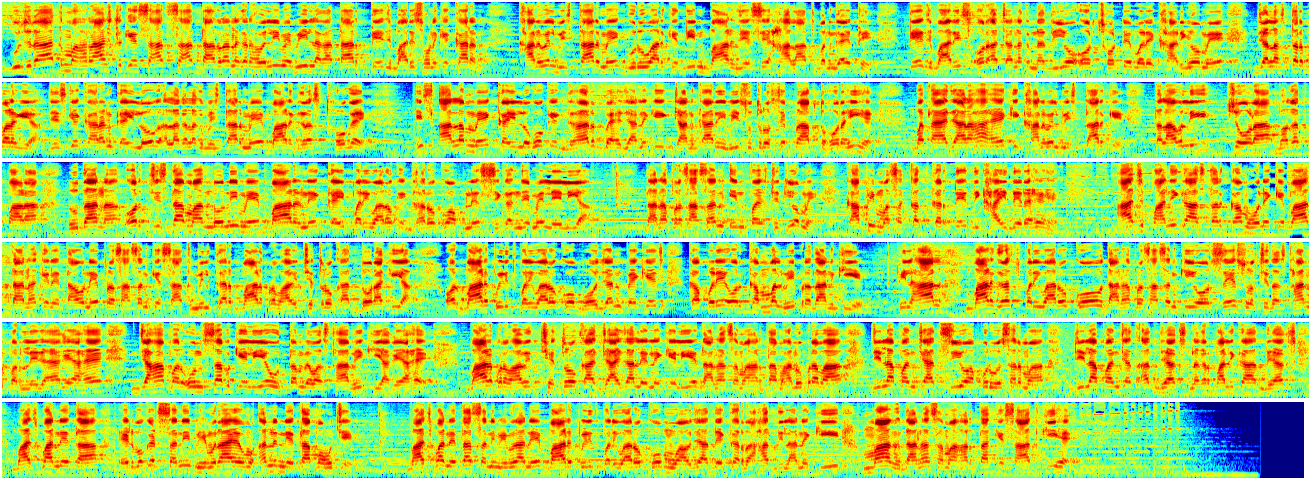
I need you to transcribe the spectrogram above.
गुजरात, महाराष्ट्र के साथ साथ दादरा नगर हवेली में भी लगातार तेज बारिश होने के कारण खानवेल विस्तार में गुरुवार के दिन बाढ़ जैसे हालात बन गए थे। तेज बारिश और अचानक नदियों और छोटे बड़े खाड़ियों में जलस्तर बढ़ गया, जिसके कारण कई लोग अलग अलग विस्तार में बाढ़ग्रस्त हो गए। इस आलम में कई लोगों के घर बह जाने की जानकारी भी सूत्रों से प्राप्त हो रही है। बताया जा रहा है कि खानवेल विस्तार के तलावली, चोड़ा, भगतपाड़ा रुदाना और चिस्दा मानदोनी में बाढ़ ने कई परिवारों के घरों को अपने सिकंजे में ले लिया। दाना प्रशासन इन परिस्थितियों में काफ़ी मशक्कत करते दिखाई दे रहे हैं। आज पानी का स्तर कम होने के बाद दाना के नेताओं ने प्रशासन के साथ मिलकर बाढ़ प्रभावित क्षेत्रों का दौरा किया और बाढ़ पीड़ित परिवारों को भोजन, पैकेज, कपड़े और कंबल भी प्रदान किए। फ़िलहाल, बाढ़ग्रस्त परिवारों को दाना प्रशासन की ओर से सुरक्षित स्थान पर ले जाया गया है, जहाँ पर उन सब के लिए उत्तम व्यवस्था भी किया गया है। बाढ़ प्रभावित क्षेत्रों का जायजा लेने के लिए दाना समाहर्ता भानुप्रभा, जिला पंचायत सीओ अपूर्व शर्मा, जिला पंचायत अध्यक्ष, नगरपालिका अध्यक्ष, भाजपा नेता, एडवोकेट सनी सनी भीमरा एवं अन्य नेता पहुँचे। भाजपा नेता सनी भीमरा ने बाढ़ पीड़ित परिवारों को मुआवजा देकर राहत दिलाने की मांग, दाना समाहर्ता के साथ की है।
